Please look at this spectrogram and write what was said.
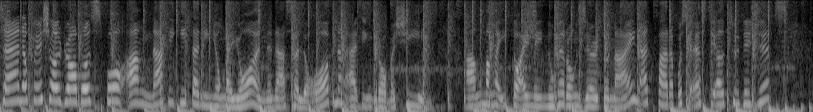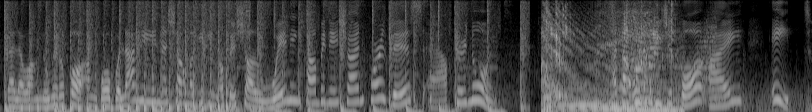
10 official drawballs po ang nakikita ninyo ngayon na nasa loob ng ating draw machine. Ang mga ito ay may numerong 0 to 9 at para po sa STL 2 digits, dalawang numero po ang bobolahin na siyang magiging official winning combination for this afternoon. At ang unang digit po ay 8.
